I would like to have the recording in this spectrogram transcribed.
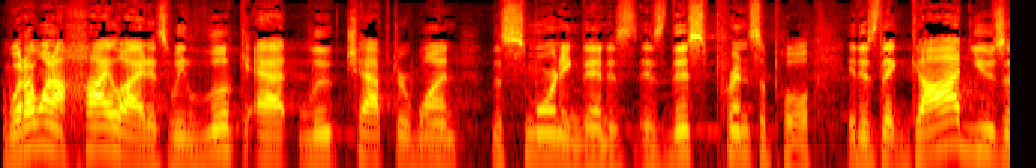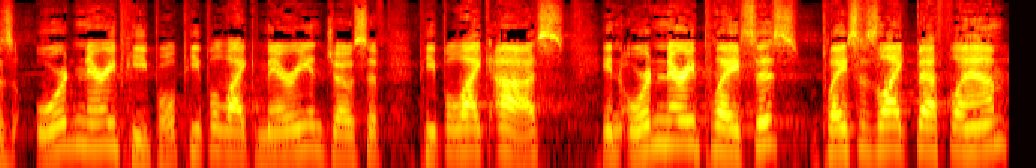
And what I want to highlight as we look at Luke chapter 1 this morning, then, is, is this principle. It is that God uses ordinary people, people like Mary and Joseph, people like us, in ordinary places, places like Bethlehem,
